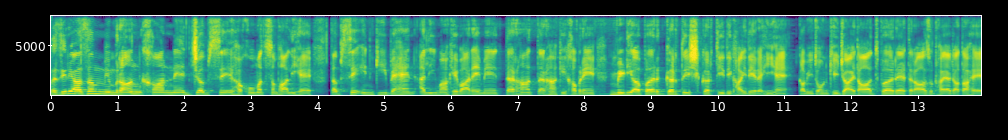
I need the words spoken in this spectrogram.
وزیر اعظم عمران خان نے جب سے حکومت سنبھالی ہے، تب سے ان کی بہن علیمہ کے بارے میں طرح طرح کی خبریں میڈیا پر گردش کرتی دکھائی دے رہی ہیں۔ کبھی تو ان کی جائیداد پر اعتراض اٹھایا جاتا ہے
